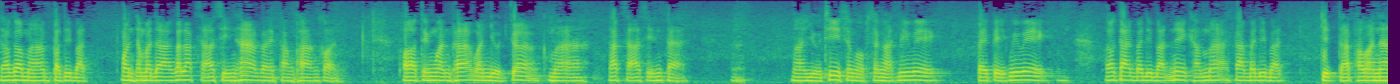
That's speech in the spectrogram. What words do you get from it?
แล้วก็มาปฏิบัติวันธรรมดาก็รักษาศีลห้าไปพังๆก่อน พอถึงวันพระวันหยุดก็มารักษาศีลแปดมาอยู่ที่สงบสงัดวิเวก ไปปีกวิเวก เพราะการปฏิบัติเนคขมมะ การปฏิบัติจิตตภาวนา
